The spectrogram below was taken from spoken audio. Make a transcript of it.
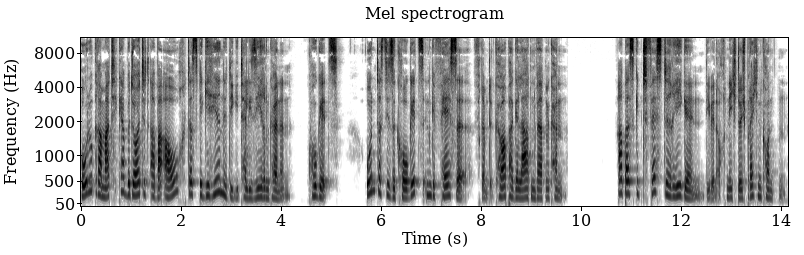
Hologrammatika bedeutet aber auch, dass wir Gehirne digitalisieren können. Kogits. Und dass diese Kogits in Gefäße, fremde Körper geladen werden können. Aber es gibt feste Regeln, die wir noch nicht durchbrechen konnten.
